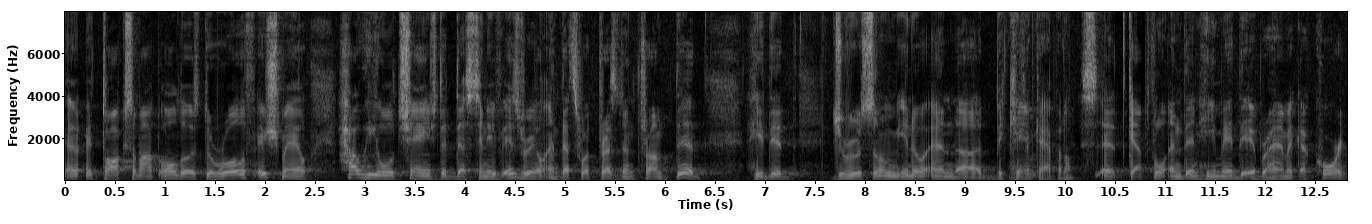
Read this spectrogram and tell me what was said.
Uh, it talks about all those. The role of Ishmael, how he will change the destiny of Israel, and that's what President Trump did. He did Jerusalem, you know, and uh, became capital. s- uh, capital, and then he made the Abrahamic Accord.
